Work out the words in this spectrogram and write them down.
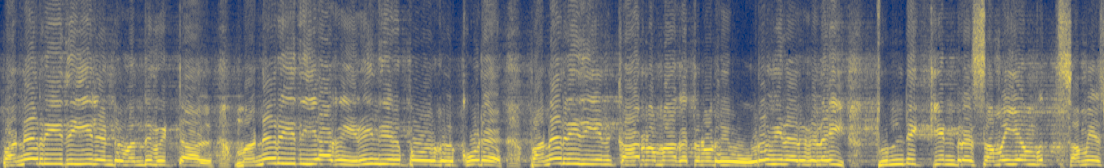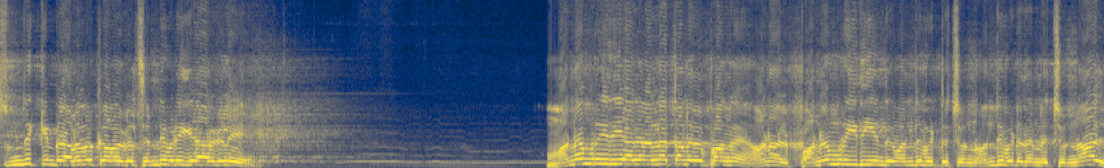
பண ரீதியில் என்று வந்துவிட்டால் மன ரீதியாக இணைந்திருப்பவர்கள் கூட பண ரீதியின் காரணமாக தன்னுடைய உறவினர்களை துண்டிக்கின்ற சமயம் சமய சுந்திக்கின்ற அளவுக்கு அவர்கள் சென்று விடுகிறார்களே. மனம் ரீதியாக நல்லா தானே இருப்பாங்க ஆனால் பணம் ரீதி என்று வந்துவிட்டு சொன்ன வந்துவிட்டது என்று சொன்னால்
